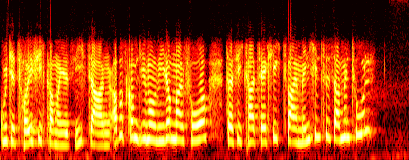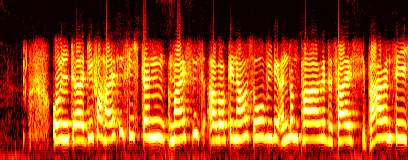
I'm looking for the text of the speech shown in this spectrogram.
Gut, jetzt häufig kann man jetzt nicht sagen, aber es kommt immer wieder mal vor, dass sich tatsächlich zwei Männchen zusammentun und äh, die verhalten sich dann meistens aber genauso wie die anderen Paare. Das heißt, sie paaren sich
